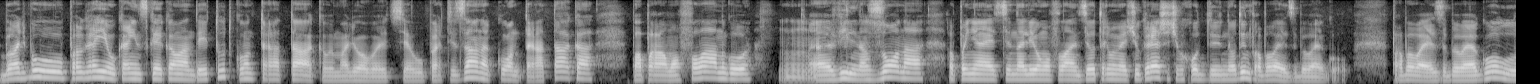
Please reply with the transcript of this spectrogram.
Боротьбу програє українська команда. І тут контратака вимальовується у партизана. Контратака по правому флангу. Е, Вільна зона опиняється на лівому фланзі, отримує м'яч у Грешич, виходить на один, пробиває забиває гол. Пробиває, забиває гол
